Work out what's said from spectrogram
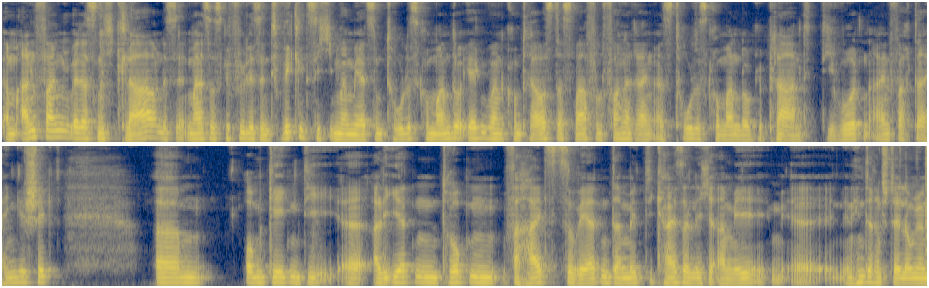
am Anfang wäre das nicht klar und es, man hat das Gefühl, es entwickelt sich immer mehr zum Todeskommando. Irgendwann kommt raus, das war von vornherein als Todeskommando geplant. Die wurden einfach dahin geschickt, ähm, um gegen die äh, alliierten Truppen verheizt zu werden, damit die kaiserliche Armee äh, in den hinteren Stellungen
